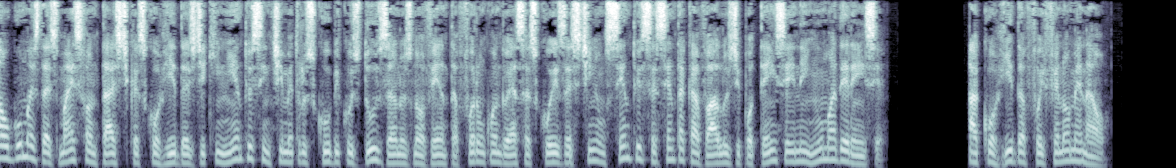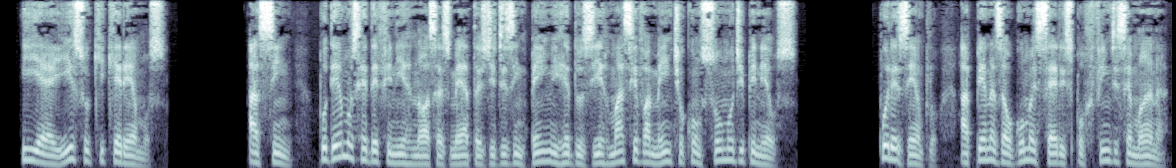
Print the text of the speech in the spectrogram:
Algumas das mais fantásticas corridas de 500 centímetros cúbicos dos anos 90 foram quando essas coisas tinham 160 cavalos de potência e nenhuma aderência. A corrida foi fenomenal. E é isso que queremos. Assim, podemos redefinir nossas metas de desempenho e reduzir massivamente o consumo de pneus. Por exemplo, apenas algumas séries por fim de semana,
